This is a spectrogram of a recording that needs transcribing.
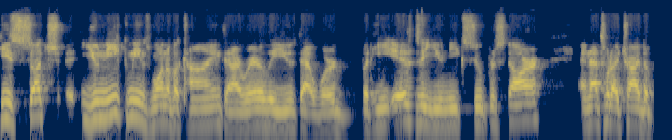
he's such unique means one of a kind, and I rarely use that word, but he is a unique superstar. And that's what I tried to,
